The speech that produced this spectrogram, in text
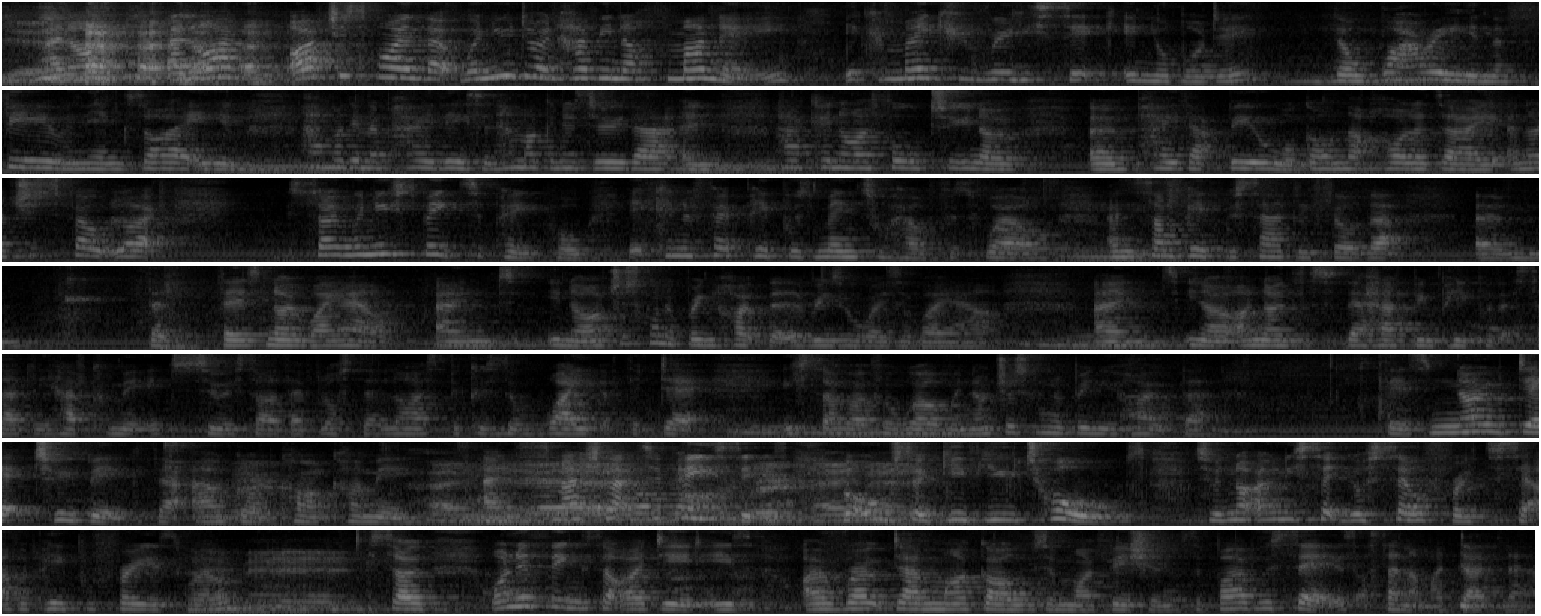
Yeah. And I and I, I just find that when you don't have enough money, it can make you really sick in your body. The worry and the fear and the anxiety and how am I going to pay this and how am I going to do that and how can I afford to you know um, pay that bill or go on that holiday? And I just felt like so when you speak to people it can affect people's mental health as well. And some people sadly feel that um, that there's no way out. And you know I just want to bring hope that there is always a way out and you know I know that there have been people that sadly have committed suicide. They've lost their lives because the weight of the debt is so overwhelming. I just want to bring you hope that there's no debt too big that our God can't come in and smash that to pieces but also give you tools to not only set yourself free to set other people free as well. Amen. so one of the things that I did is I wrote down my goals and my visions. The Bible says, I sound like my dad now.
